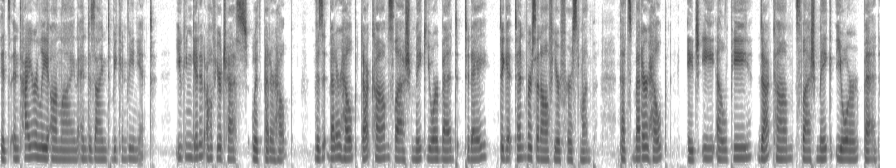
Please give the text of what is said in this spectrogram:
It's entirely online and designed to be convenient. You can get it off your chest with BetterHelp. Visit betterhelp.com slash makeyourbed today to get 10% off your first month. That's betterhelp, H-E-L-P dot com slash make your bed.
